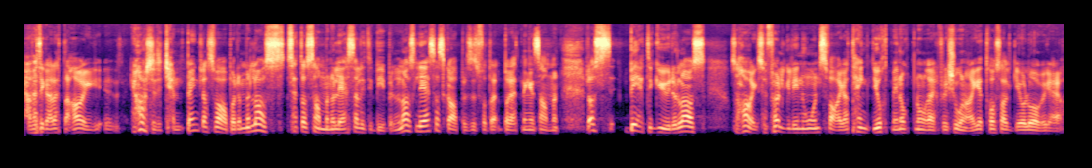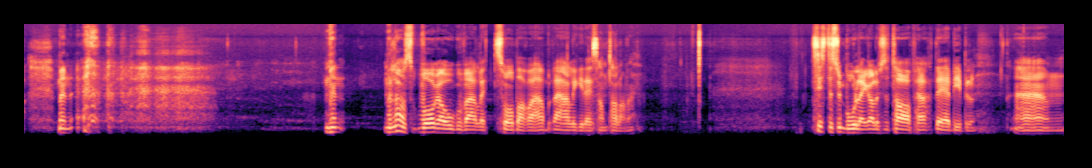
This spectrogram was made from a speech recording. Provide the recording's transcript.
ja, vet du hva, dette har Jeg jeg har ikke det kjempeenkle svaret på det, men la oss sette oss sammen og lese litt i Bibelen. La oss lese skapelsesberetningen sammen. La oss be til Gud. og la oss, Så har jeg selvfølgelig noen svar. Jeg har tenkt gjort meg opp noen refleksjoner. Jeg er tross alt geolog og greier. Men Men, men la oss våge å være litt sårbare og ærlige i de samtalene. Siste symbolet jeg har lyst til å ta opp her, det er Bibelen. Um,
